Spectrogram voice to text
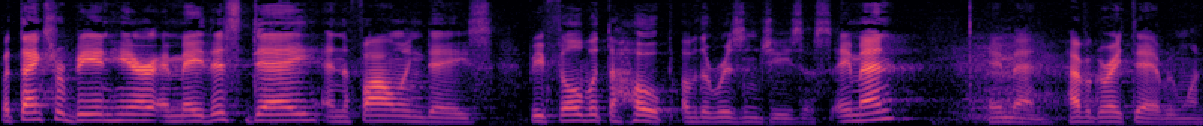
But thanks for being here. And may this day and the following days be filled with the hope of the risen Jesus. Amen? Amen. Amen. Have a great day, everyone.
